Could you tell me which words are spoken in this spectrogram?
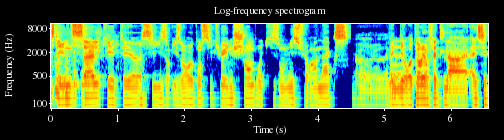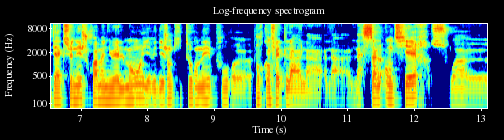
c'est une salle qui était. euh, ils, ont, ils ont reconstitué une chambre qu'ils ont mis sur un axe euh, avec des rotors. Et en fait, la, elle s'était actionnée, je crois, manuellement. Il y avait des gens qui tournaient pour, euh, pour qu'en fait la, la, la, la salle entière soit, euh,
